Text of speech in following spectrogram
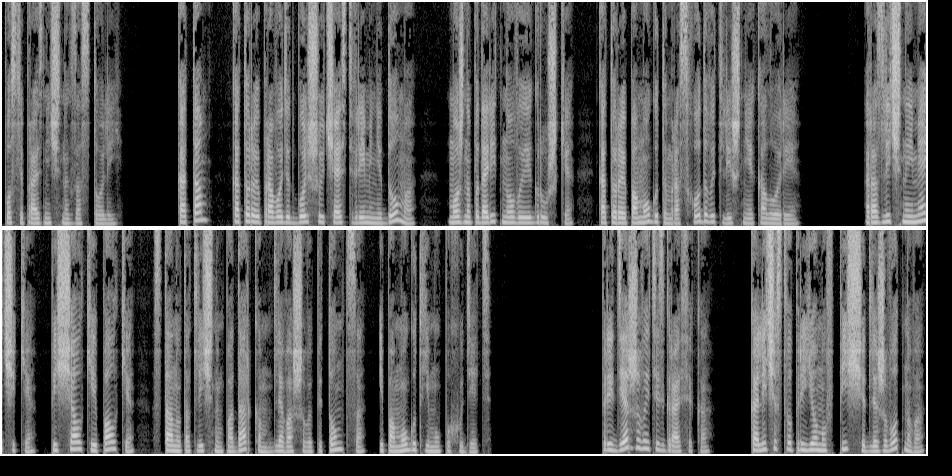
после праздничных застолий. Котам, которые проводят большую часть времени дома, можно подарить новые игрушки – которые помогут им расходовать лишние калории. Различные мячики, пищалки и палки станут отличным подарком для вашего питомца и помогут ему похудеть. Придерживайтесь графика. Количество приемов пищи для животного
